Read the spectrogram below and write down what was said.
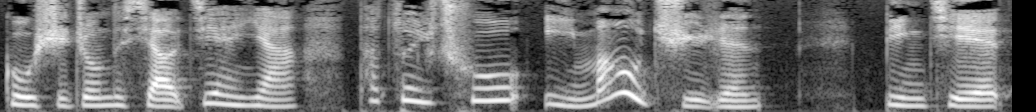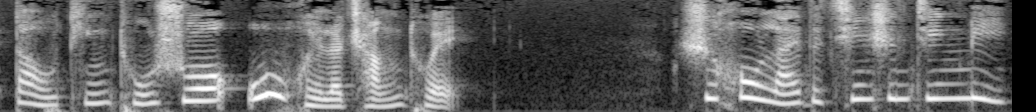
故事中的小健呀，他最初以貌取人，并且道听途说误会了长腿。是后来的亲身经历，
